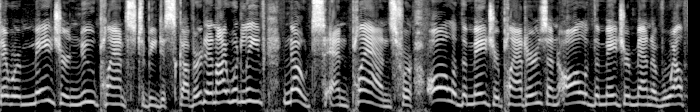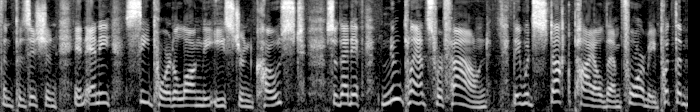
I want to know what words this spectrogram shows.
there were major new plants to be discovered, and I would leave notes and plans for all of the major planters and all of the major men of wealth and position in any seaport along the eastern coast, so that if new plants were found, they would stockpile them for me, put them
